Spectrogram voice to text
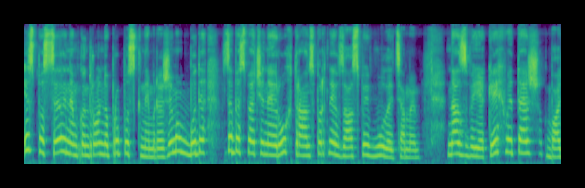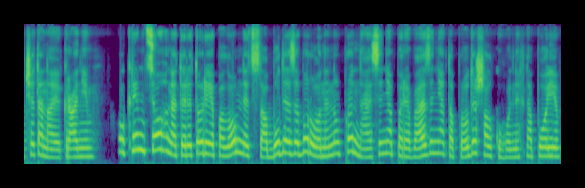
Із посиленим контрольно-пропускним режимом буде забезпечений рух транспортних засобів вулицями, назви яких ви теж бачите на екрані. Окрім цього, на території паломництва буде заборонено пронесення, перевезення та продаж алкогольних напоїв,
